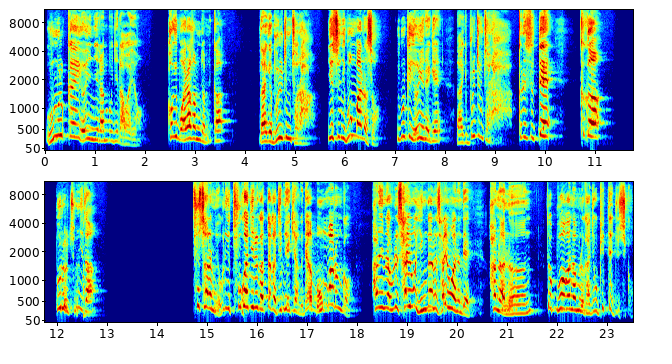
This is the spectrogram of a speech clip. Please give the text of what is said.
우물가의 여인이라는 분이 나와요. 거기 뭐라고 하면 됩니까? 나에게 물 좀 줘라. 예수님 목말라서 우물가 여인에게 나에게 물 좀 줘라. 그랬을 때 그가 물을 줍니다. 두 사람이요. 그러니까 두 가지를 갖다가 지금 얘기한 거. 내가 목마른 거. 하나님 나 우리 사용 인간을 사용하는데 하나는 저 무화과 나무를 가지고 빗대 주시고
